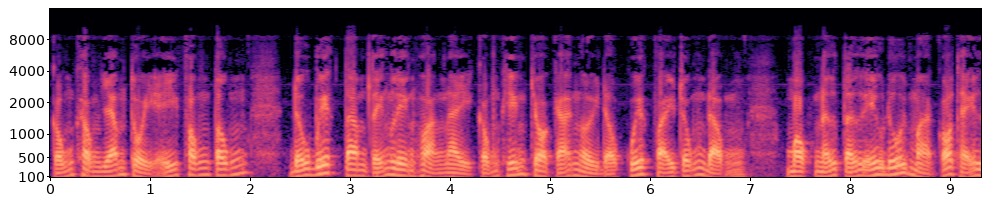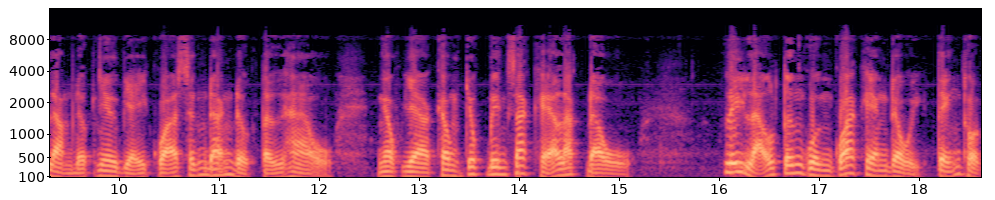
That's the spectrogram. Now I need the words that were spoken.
cũng không dám tùy ý phóng túng. Đủ biết tam tiễn liên hoàng này cũng khiến cho cả người đột quyết phải trúng động. Một nữ tử yếu đuối mà có thể làm được như vậy quả xứng đáng được tự hào. Ngọc già không chút biến sắc khẽ lắc đầu. Lý lão tướng quân quá khen rồi, tiễn thuật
